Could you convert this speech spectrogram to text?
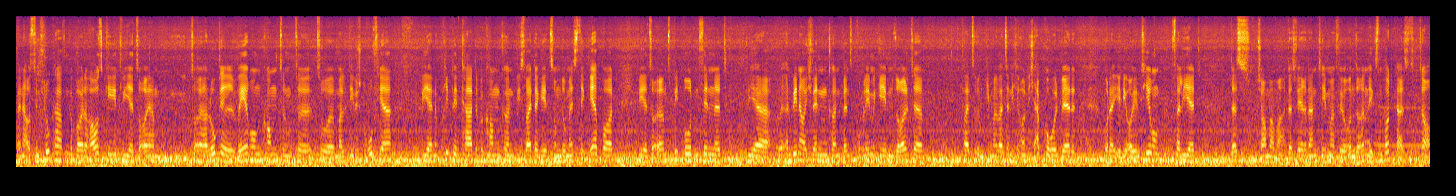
wenn ihr aus dem Flughafengebäude rausgeht, wie ihr zu, eurem, zu eurer Local-Währung kommt und äh, zur maledivischen Rufia, wie ihr eine Prepaid-Karte bekommen könnt, wie es weitergeht zum Domestic Airport, wie ihr zu euren Speedbooten findet, wie ihr, an wen ihr euch wenden könnt, wenn es Probleme geben sollte, falls irgendjemand, falls ihr nicht ordentlich abgeholt werdet oder ihr die Orientierung verliert. Das schauen wir mal. Das wäre dann Thema für unseren nächsten Podcast. So,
